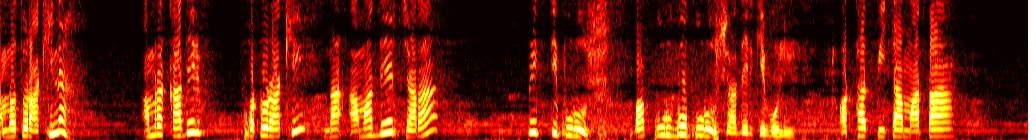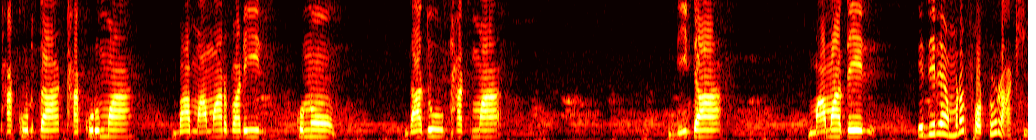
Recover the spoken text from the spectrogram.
আমরা তো রাখি না। আমরা কাদের ফটো রাখি না আমাদের যারা পিতৃপুরুষ বা পূর্বপুরুষ যাদেরকে বলি। অর্থাৎ পিতা, মাতা, ঠাকুরদা, ঠাকুরমা বা মামার বাড়ির কোনো দাদু, ঠাকমা দিদা, মামাদের, এদের আমরা ফটো রাখি।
